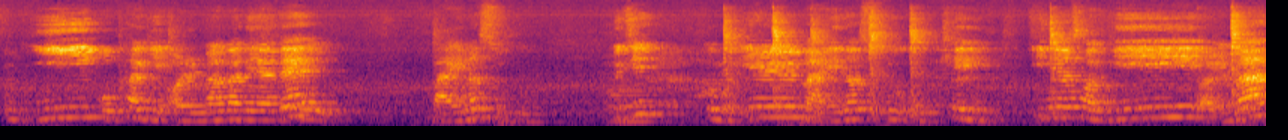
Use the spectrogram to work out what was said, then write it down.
그럼 2 곱하기 얼마가 돼야 돼? 마이너스 9. 그지? 그럼 1 마이너스 오케이. 이 녀석이 얼마?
